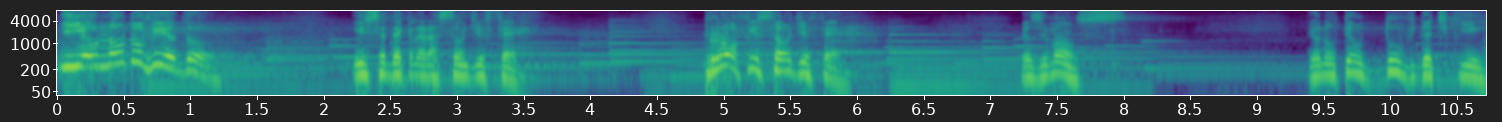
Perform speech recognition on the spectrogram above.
e eu não duvido. Isso é declaração de fé, profissão de fé. Meus irmãos, eu não tenho dúvida de que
